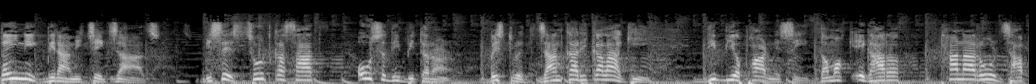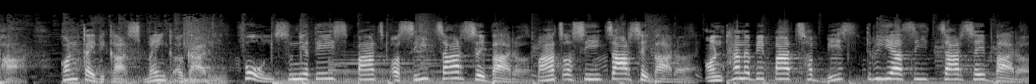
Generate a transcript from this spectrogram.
दैनिक बिरामी चेक जाँच विशेष छुटका साथ औषधि वितरण विस्तृत जानकारीका लागि दिव्य फार्मेसी दमक एघार थाना रोड झापा कन्काई विकास बैंक अगाडि। फोन शून्य तेइस पाँच असी चार सय बाह्र पाँच असी चार सय बाह्र अन्ठानब्बे पाँच छब्बिस त्रियासी चार सय बाह्र।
